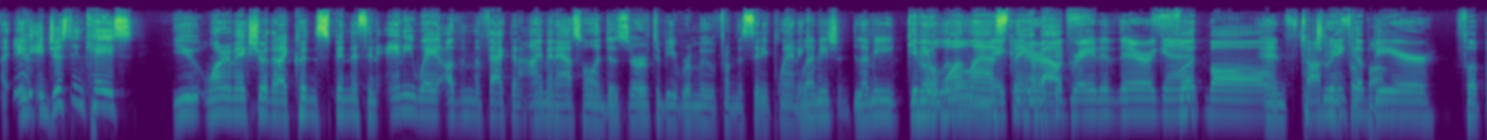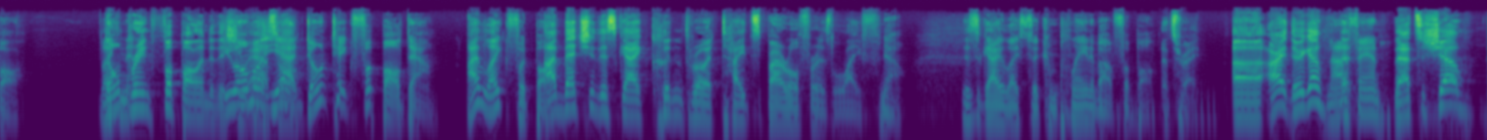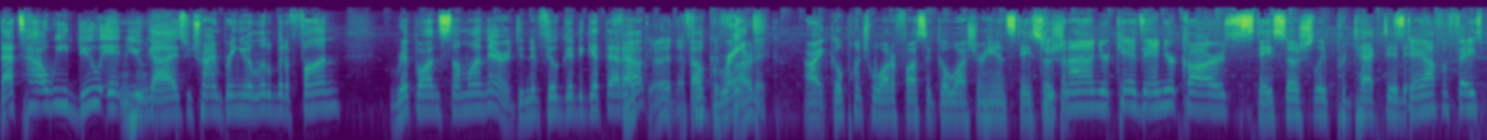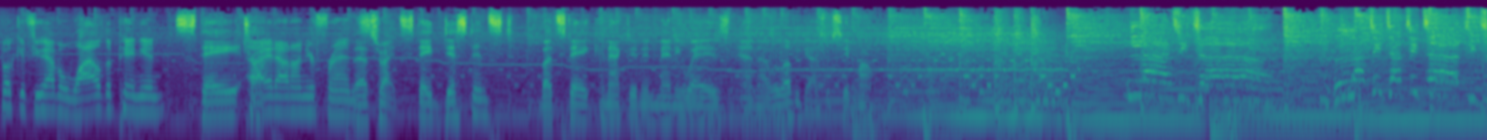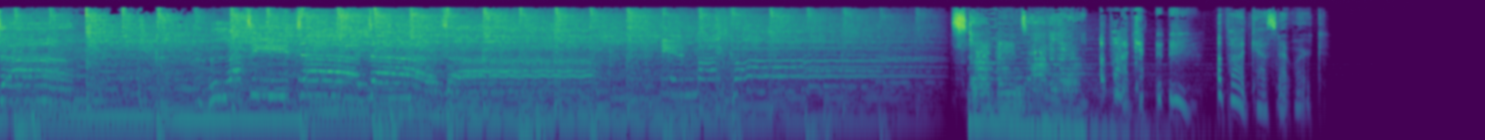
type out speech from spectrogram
I- and- and just in case you wanted to make sure that I couldn't spin this in any way other than the fact that I'm an asshole and deserve to be removed from the city planning Let me commission. let me Give you one last Make thing America about graded there again. football and talking drink football. a beer, football. Like Don't bring football into this. You You, almost asshole. yeah. Don't take football down. I like football. I bet you this guy couldn't throw a tight spiral for his life. no, this is a guy who likes to complain about football. That's right. Uh, all right, there you go. Not a fan. Mm-hmm. That's a show. That's how we do it, you guys. We try and bring you a little bit of fun. Rip on someone there. Didn't it feel good to get that Felt out? good. That felt great. cathartic. All right, go punch a water faucet. Go wash your hands. Stay social. Keep an eye on your kids and your cars. Stay socially protected. Stay off of Facebook if you have a wild opinion. Stay. Try uh, it out on your friends. That's right. Stay distanced, but stay connected in many ways. And uh, we love you guys. We'll see you tomorrow. La ti da, la ti da ti da ti da, la ti da da da. In my car. Scarpins Avenue. a podcast a podcast network.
